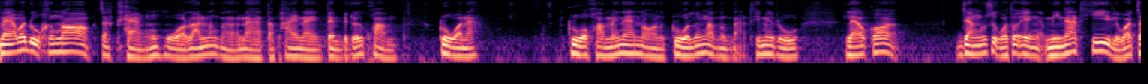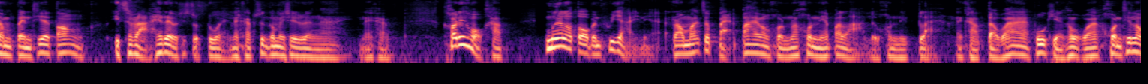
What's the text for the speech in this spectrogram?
แม้ว่าดูข้างนอกจะแข็งหัวรั้นต่างๆนานาแต่ภายในเต็มไปด้วยความกลัวนะ กลัวความไม่แน่นอน กลัวเรื่องราวต่างๆ ที่ไม่รู้ แล้วก็ยังรู้สึกว่าตัวเองมีหน้าที่หรือว่าจำเป็นที่จะต้องอิสระให้เร็วที่สุดด้วยนะครับ ซึ่งก็ไม่ใช่เรื่องง่ายนะครับ ข้อที่ 6 ครับ เมื่อเราโตเป็นผู้ใหญ่เนี่ยเรามักจะแปะป้ายบางคนว่าคนนี้ประหลาดหรือคนนี้แปลกนะครับแต่ว่าผู้เขียนเขาบอกว่าคนที่เรา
